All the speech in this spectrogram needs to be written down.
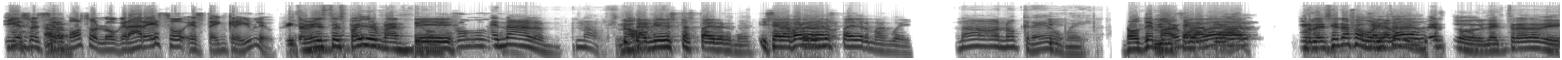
Y eso es Ah. hermoso, lograr eso está increíble. Y también está Spider-Man. Eh, nada, no, Y ¿No? también está Spider-Man. Y se la van a dar no- Spider-Man, güey. no, no creo, güey. Dos de Marvel. Se la van a dar. Por la escena favorita la de Humberto, la entrada de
